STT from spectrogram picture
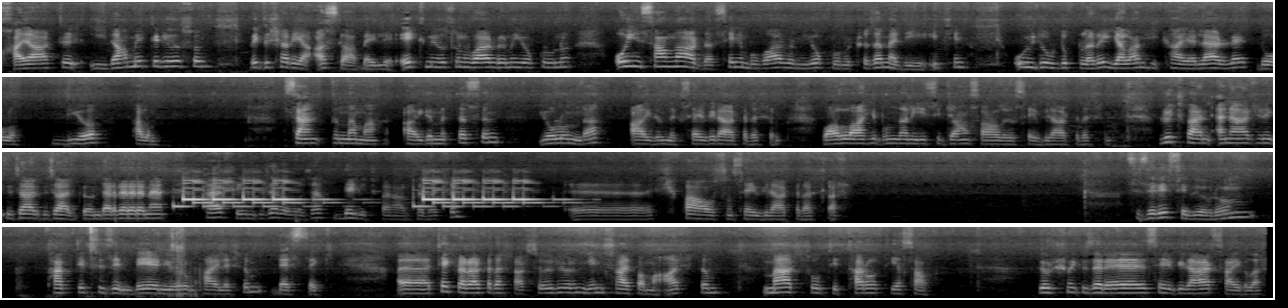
hayatı idam ettiriyorsun ve dışarıya asla belli etmiyorsun varlığını yokluğunu. O insanlar da senin bu varlığını yokluğunu çözemediği için uydurdukları yalan hikayelerle dolu diyor falım. Sen tınlama aydınlıktasın yolunda aydınlık sevgili arkadaşım. Vallahi bundan iyisi can sağlığı sevgili arkadaşım. Lütfen enerjini güzel güzel gönderene her şeyin güzel olacak de lütfen arkadaşım. Ee, şifa olsun sevgili arkadaşlar. Sizleri seviyorum. Takdir sizin. Beğeniyorum, paylaşım, destek. Ee, tekrar arkadaşlar söylüyorum. Yeni sayfamı açtım. Mert Sulti Tarot Yasal. Görüşmek üzere. Sevgiler, saygılar.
